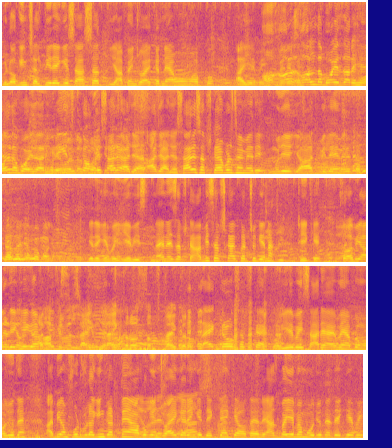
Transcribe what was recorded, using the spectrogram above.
ब्लॉगिंग चलती रहेगी साथ साथ यहाँ पे एंजॉय करने आया हूँ आपको। आइए भाई। मेरे पास- all the boys are all the boys are सारे आ जाए आ जाए सारे सब्सक्राइबर्स हैं मेरे। मुझे आज मिले हैं मेरे सब्सक्राइबर यहाँ पर मौजूद ये देखिए भाई ये भी नए नए सब्सक्राइब अभी सब्सक्राइब कर चुके हैं ना? ठीक है। तो अभी आप देखिएगा लाइक लाइक करो सब्सक्राइब करो। लाइक करो सब्सक्राइब करो। ये भाई सारे आए हुए यहाँ पे मौजूद हैं। अभी हम फ़ूड ब्लॉगिंग करते हैं आप लोग इन्जॉय करेंगे देखते हैं क्या होता है। रियाज भाई यहाँ पे मौजूद हैं देखिए भाई।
